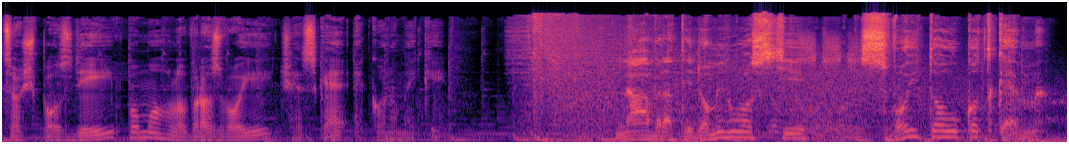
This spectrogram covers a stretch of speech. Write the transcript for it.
což později pomohlo v rozvoji české ekonomiky. Návraty do minulosti s Vojtou Kotkem.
